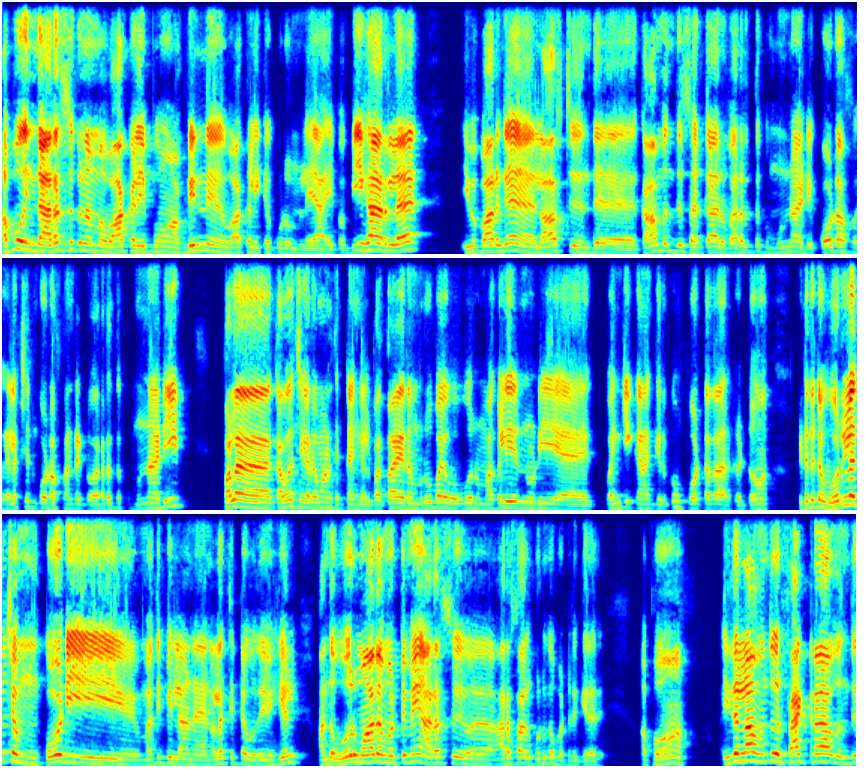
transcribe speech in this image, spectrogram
அப்போ இந்த அரசுக்கு நம்ம வாக்களிப்போம் அப்படின்னு வாக்களிக்க கூடும் இல்லையா? இப்ப பீகார்ல இப்ப பாருங்க லாஸ்ட் இந்த காமந்து சர்க்கார் வர்றதுக்கு முன்னாடி code of election code of conduct வர்றதுக்கு முன்னாடி பல கவர்ச்சிகரமான திட்டங்கள் பத்தாயிரம் ரூபாய் ஒவ்வொரு மகளிரினுடைய வங்கி கணக்கிற்கும் போட்டதா இருக்கட்டும் கிட்டத்தட்ட ஒரு லட்சம் கோடி மதிப்பிலான நலத்திட்ட உதவிகள் அந்த ஒரு மாதம் மட்டுமே அரசு அரசால் கொடுக்கப்பட்டிருக்கிறது. அப்போ இதெல்லாம் வந்து ஒரு ஃபேக்டரா வந்து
